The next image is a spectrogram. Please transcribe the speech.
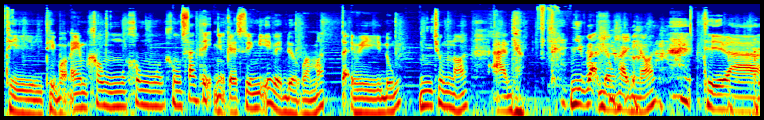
thì thì bọn em không không không xác định những cái suy nghĩ về được và mất. Tại vì đúng như trung nói. À như bạn đồng hành nói. Thì là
